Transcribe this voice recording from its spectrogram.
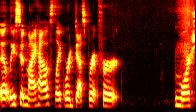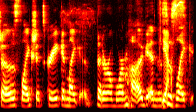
at least in my house, like we're desperate for more shows like Schitt's Creek and like that are a warm hug, and this Yes. is like,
